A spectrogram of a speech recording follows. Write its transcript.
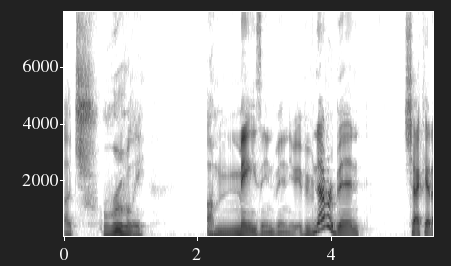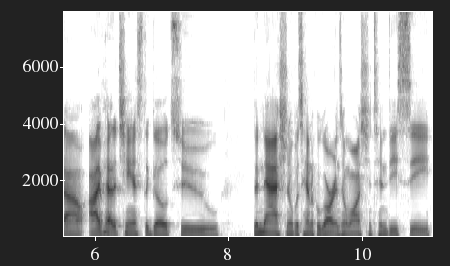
a truly amazing venue. If you've never been, check it out. I've had a chance to go to the National Botanical Gardens in Washington D.C.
